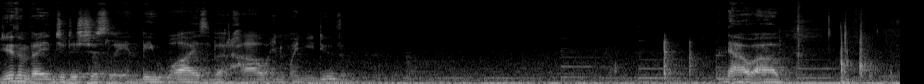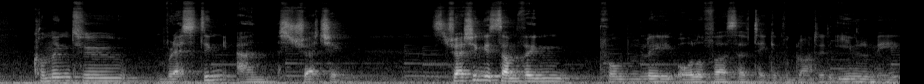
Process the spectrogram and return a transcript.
do them very judiciously and be wise about how and when you do them now uh, coming to resting and stretching. Stretching is something probably all of us have taken for granted, even me.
